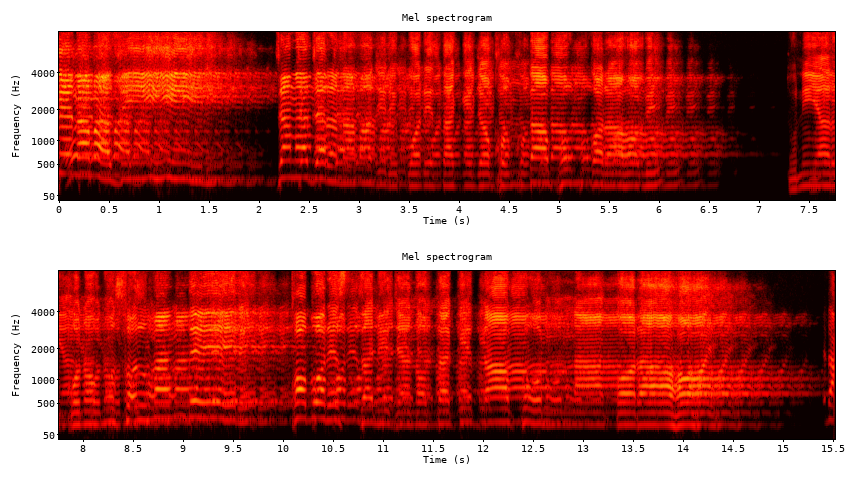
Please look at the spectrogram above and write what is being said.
বেনামাজি জানাজার নামাজের পরে তাকে যখন দাফন করা হবে দুনিয়ার কোন মুসলমানদের কবরস্থানে যেন তাকে দাফন না করা হয়। এটা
